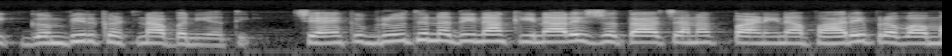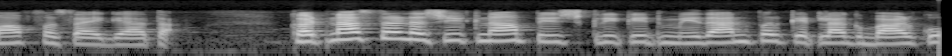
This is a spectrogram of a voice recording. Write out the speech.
એક ગંભીર ઘટના બની હતી, જ્યાં એક વૃદ્ધ નદીના કિનારે જતા અચાનક પાણીના ભારે પ્રવાહમાં ફસાઈ ગયા હતા. ઘટના સ્થળ નજીકના પીચ ક્રિકેટ મેદાન પર કેટલાક બાળકો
